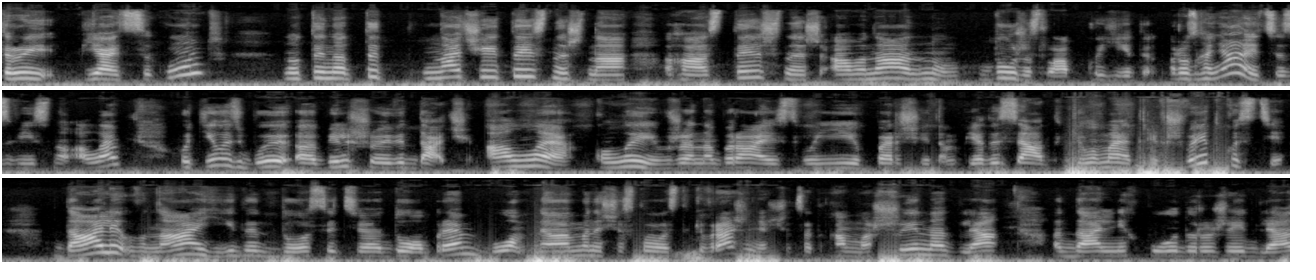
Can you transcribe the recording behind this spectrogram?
3-5 секунд, ну ти на ти наче і тиснеш на газ, тиснеш, а вона ну дуже слабко їде. Розганяється, звісно, але хотілося б е, більшої віддачі. Але коли вже набирає свої перші там 50 кілометрів швидкості. Далі вона їде досить е, добре, бо е, в мене ще склалось таке враження, що це така машина для дальніх подорожей, для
